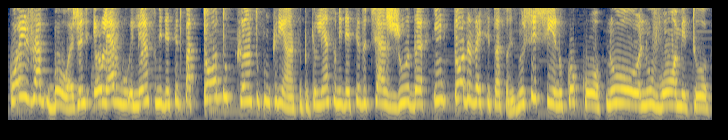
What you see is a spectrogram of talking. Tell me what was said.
Coisa boa. Gente, eu levo lenço umedecido para todo canto com criança, porque o lenço umedecido te ajuda em todas as situações. No xixi, no cocô, no, no vômito,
